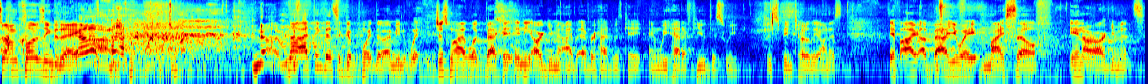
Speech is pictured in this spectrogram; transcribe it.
So I'm closing today, um, No. No, I think that's a good point, though. I mean, just when I look back at any argument I've ever had with Kate, and we had a few this week, just being totally honest, if I evaluate myself in our arguments,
